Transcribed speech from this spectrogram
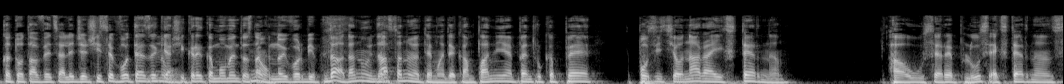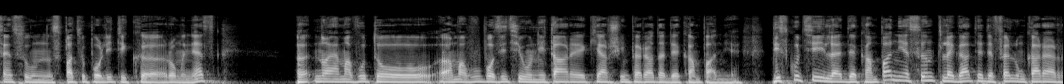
că tot aveți alegeri și se votează nu. chiar și cred că în momentul ăsta nu. când noi vorbim. Da, dar nu, da. asta nu e o temă de campanie, pentru că pe poziționarea externă a USR Plus, externă în sensul un spațiu politic uh, românesc, Uh, noi am avut, o, am avut poziții unitare chiar și în perioada de campanie. Discuțiile de campanie sunt legate de felul în care ar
